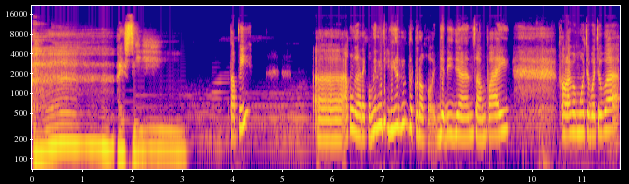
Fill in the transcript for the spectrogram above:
Ah, I see. tapi eh, aku nggak rekomen kalian untuk rokok. Jadi jangan sampai kalau emang mau coba-coba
